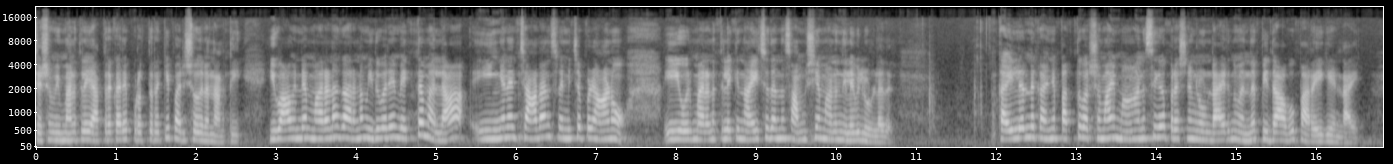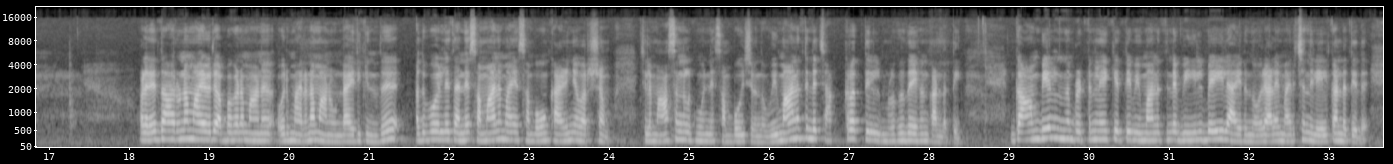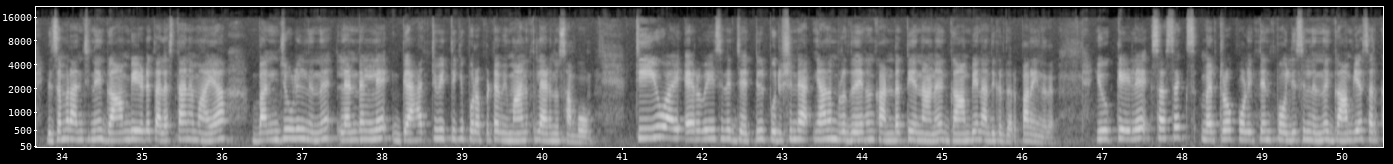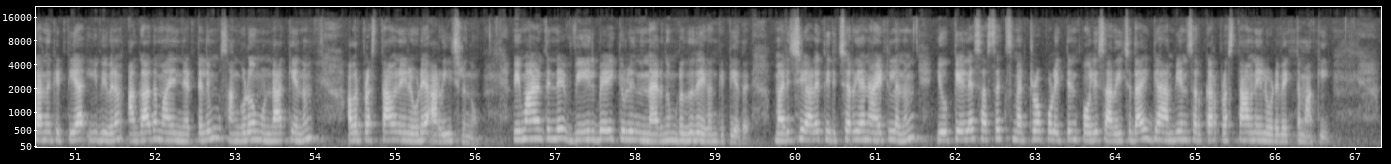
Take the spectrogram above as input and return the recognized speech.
ശേഷം വിമാനത്തിലെ യാത്രക്കാരെ പുറത്തിറക്കി പരിശോധന നടത്തി. യുവാവിന്റെ മരണകാരണം ഇതുവരെയും വ്യക്തമല്ല. ഇങ്ങനെ ചാടാൻ ശ്രമിച്ചപ്പോഴാണോ ഈ ഒരു മരണത്തിലേക്ക് നയിച്ചതെന്ന സംശയമാണ് നിലവിലുള്ളത്. കൈലറിന് കഴിഞ്ഞ പത്ത് വർഷമായി മാനസിക പ്രശ്നങ്ങൾ ഉണ്ടായിരുന്നുവെന്ന് പിതാവ് പറയുകയുണ്ടായി. വളരെ ദാരുണമായ ഒരു അപകടമാണ് ഒരു മരണമാണ് ഉണ്ടായിരിക്കുന്നത്. അതുപോലെ തന്നെ സമാനമായ സംഭവം കഴിഞ്ഞ വർഷം ചില മാസങ്ങൾക്ക് മുന്നേ സംഭവിച്ചിരുന്നു. വിമാനത്തിന്റെ ചക്രത്തിൽ മൃതദേഹം കണ്ടെത്തി. ഗാംബിയയിൽ നിന്ന് ബ്രിട്ടനിലേക്ക് എത്തിയ വിമാനത്തിന്റെ വീൽ ബേയിലായിരുന്നു ഒരാളെ മരിച്ച നിലയിൽ കണ്ടെത്തിയത്. ഡിസംബർ അഞ്ചിന് ഗാംബിയയുടെ തലസ്ഥാനമായ ബഞ്ചൂളിൽ നിന്ന് ലണ്ടനിലെ ഗാറ്റ്വിറ്റിക്ക് പുറപ്പെട്ട വിമാനത്തിലായിരുന്നു സംഭവം. ടി യു ഐ എയർവേസിന്റെ ജെറ്റിൽ പുരുഷന്റെ അജ്ഞാത മൃതദേഹം കണ്ടെത്തിയെന്നാണ് ഗാംബിയൻ അധികൃതർ പറയുന്നത്. യു കെയിലെ സസെക്സ് മെട്രോപൊളിറ്റൻ പോലീസിൽ നിന്ന് ഗാംബിയ സർക്കാരിന് കിട്ടിയ ഈ വിവരം അഗാധമായ ഞെട്ടലും സങ്കടവും ഉണ്ടാക്കിയെന്നും അവർ പ്രസ്താവനയിലൂടെ അറിയിച്ചിരുന്നു. വിമാനത്തിന്റെ വീൽ ബേയ്ക്കുള്ളിൽ നിന്നായിരുന്നു മൃതദേഹം കിട്ടിയത്. മരിച്ചയാളെ തിരിച്ചറിയാനായിട്ടില്ലെന്നും യു കെയിലെ സസെക്സ് മെട്രോപൊളിറ്റൻ പോലീസ് അറിയിച്ചതായി ഗാംബിയൻ സർക്കാർ പ്രസ്താവനയിലൂടെ വ്യക്തമാക്കി.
